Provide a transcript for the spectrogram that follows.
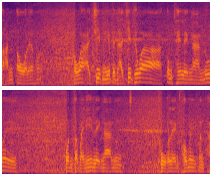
สานต่อแล้ว เพราะว่าอาชีพนี้เป็นอาชีพที่ว่าต้องใช้แรงงานด้วย คนสมัยนี้แรงงาน ถูกแรงเขาไม่มีคนท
